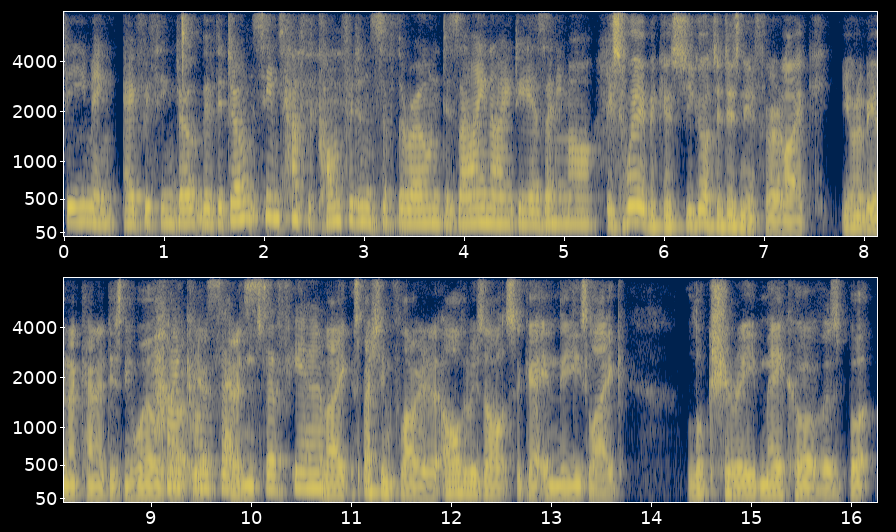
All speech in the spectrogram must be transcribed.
theming everything, don't they? They don't seem to have the confidence of their own design ideas anymore. It's weird because you go to Disney for like you want to be in that kind of Disney world, High concept And stuff, yeah. like especially in Florida, all the resorts are getting these like luxury makeovers, but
